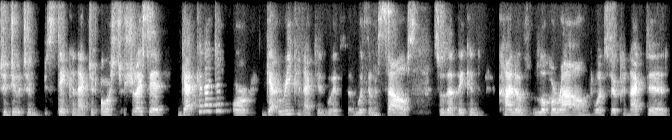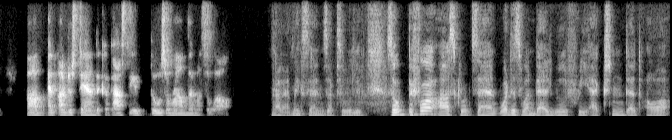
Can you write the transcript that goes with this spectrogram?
to do to stay connected, or should I say, get connected or get reconnected with with themselves, so that they can kind of look around once they're connected um, and understand the capacity of those around them as well. Yeah, that makes sense. Absolutely. So before I ask Roxanne, what is one valuable free action that our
